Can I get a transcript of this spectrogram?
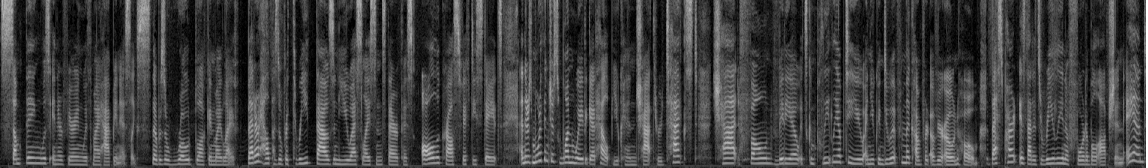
something was interfering with my happiness. Like there was a roadblock in my life. BetterHelp has over 3,000 US licensed therapists all across 50 states, and there's more than just one way to get help. You can chat through text, chat, phone, video. It's completely up to you, and you can do it from the comfort of your own home. The best part is that it's really an affordable option, and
